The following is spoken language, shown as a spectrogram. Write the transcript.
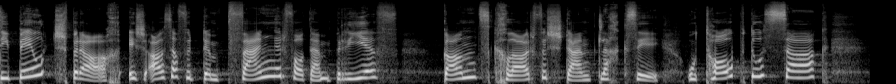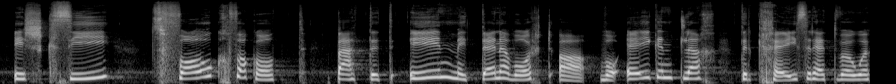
Die Bildsprache ist also für den Empfänger von dem Brief ganz klar verständlich gewesen. Und die Hauptaussage war, das Volk von Gott betet ihn mit diesen Worten an, wo eigentlich der Kaiser hören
